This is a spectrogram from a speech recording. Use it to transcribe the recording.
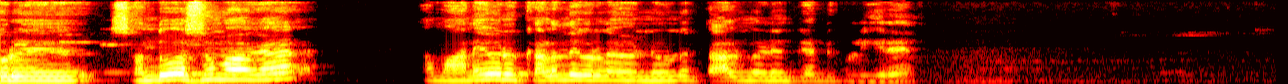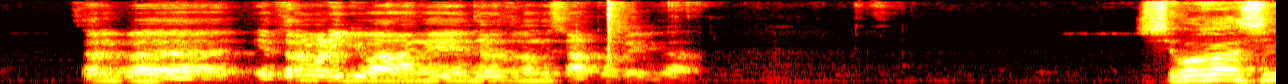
ஒரு சந்தோஷமாக நம்ம அனைவரும் கலந்து கொள்ள வேண்டும் என்று தாழ்மையுடன் கேட்டுக்கொள்கிறேன். சார் இப்ப எத்தனை மணிக்கு வராங்க? எந்த இடத்துல இருந்து ஸ்டார்ட் பண்றீங்க சார்? சிவகாசி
